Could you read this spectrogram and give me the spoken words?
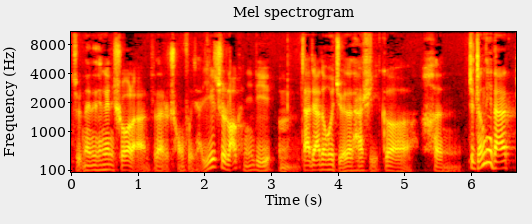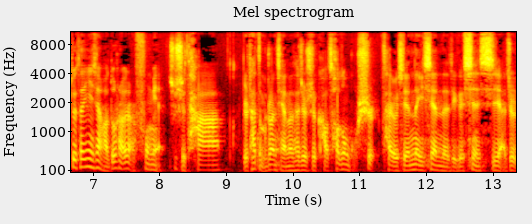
就那那天跟你说了，就在这重复一下。一个是老肯尼迪，嗯，大家都会觉得他是一个很，就整体大家对他印象好多少有点负面，就是他，就是他怎么赚钱呢？他就是靠操纵股市，他有一些内线的这个信息啊，就。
